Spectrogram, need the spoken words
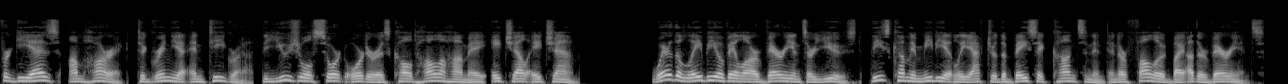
For Ge'ez, Amharic, Tigrinya and Tigre, the usual sort order is called Halehame HLHM. Where the labiovelar variants are used, these come immediately after the basic consonant and are followed by other variants.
